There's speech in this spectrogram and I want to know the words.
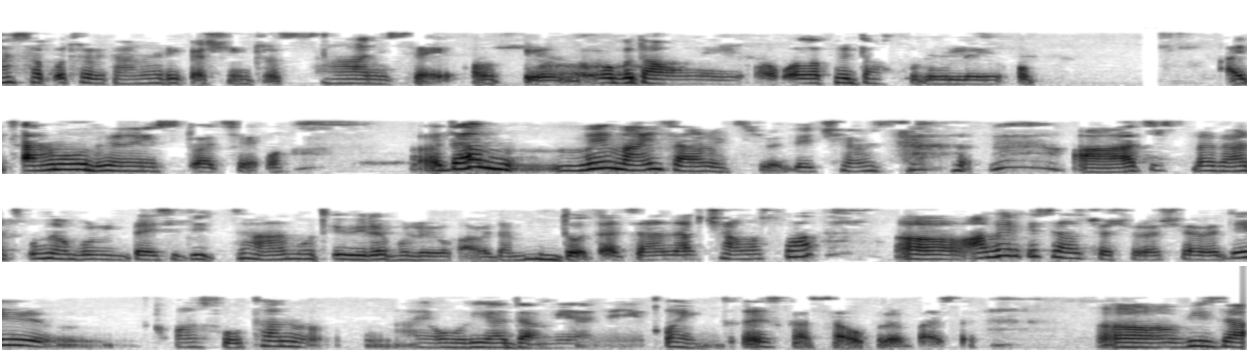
განსაკუთრებით ამერიკაში იმ დროს ძალიან ისე იყო ლოკდაუნი იყო, ყველაფერი დახურული იყო. აი წარმოუდგენელი სიტუაცია იყო. და მე მაინც არ ვიცოდი ჩემს აზრს და დარწმუნებული და ისეთი ძალიან მოტივირებული ვიყავი და მინდოდა ძალიან აქ ჩამოსვლა. ამერიკის საელჩოში რა შევედი კონსულთან აი ორი ადამიანი იყო იმ დღეს გასაუბრებაზე. ვიზა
